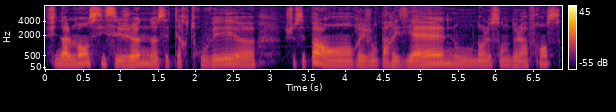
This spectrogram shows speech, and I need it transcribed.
finalement si ces jeunes s'étaient retrouvés, euh, je ne sais pas, en région parisienne ou dans le centre de la France?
